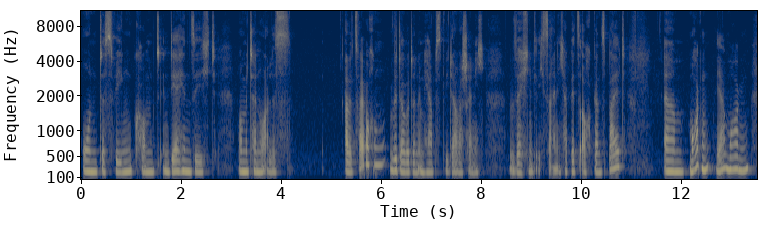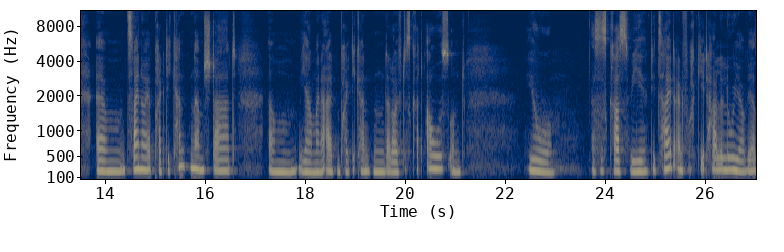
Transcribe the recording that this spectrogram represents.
Und deswegen kommt in der Hinsicht momentan nur alles alle zwei Wochen, wird aber dann im Herbst wieder wahrscheinlich wöchentlich sein. Ich habe jetzt auch ganz bald, ähm, morgen, ja, morgen, ähm, zwei neue Praktikanten am Start. Ähm, ja, meine alten Praktikanten, da läuft es gerade aus und jo, es ist krass, wie die Zeit einfach geht. Halleluja, wir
